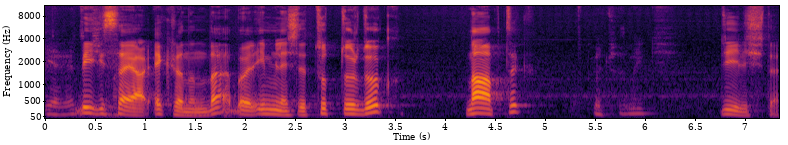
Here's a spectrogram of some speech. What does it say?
bir yere taşımak. Bilgisayar ekranında böyle imleçle tutturduk. Ne yaptık? götürmek. Değil işte.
